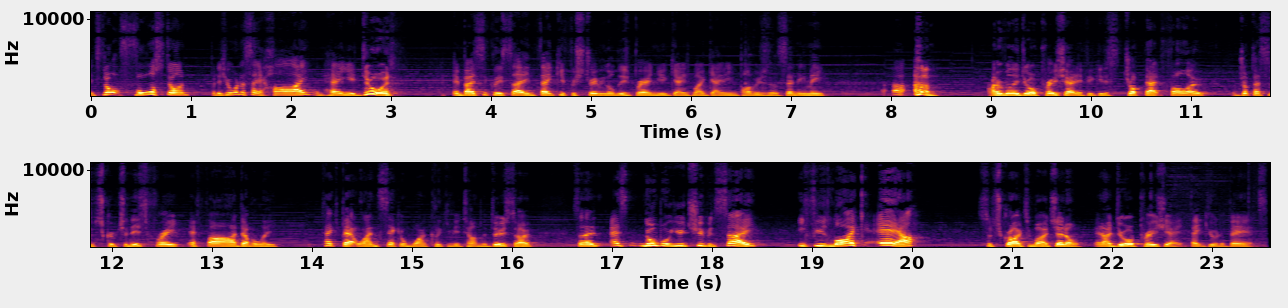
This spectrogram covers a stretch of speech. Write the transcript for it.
It's not forced on. But if you want to say hi and how you doing, and basically saying thank you for streaming all these brand new games my gaming publishers are sending me. Uh, I really do appreciate it if you could just drop that follow or drop that subscription. It's free, F-R-E-E. Takes about one second, one click of your time to do so. So as normal YouTubers say, if you like air, subscribe to my channel. And I do appreciate it. Thank you in advance.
